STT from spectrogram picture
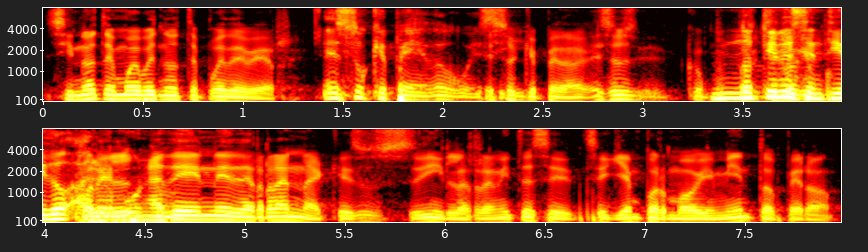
si no te mueves no te puede ver. Eso qué pedo, güey. Eso sí. que pedo. Eso es, No tiene sentido Por alguno. el ADN de rana, que eso sí, las ranitas se, se guían por movimiento, pero,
